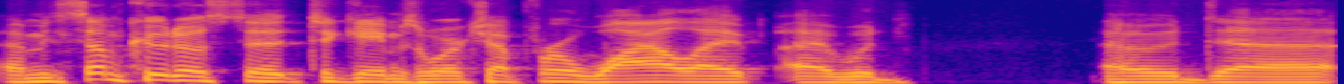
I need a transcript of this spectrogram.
I mean, some kudos to to Games Workshop. For a while, I I would, I would. Uh,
